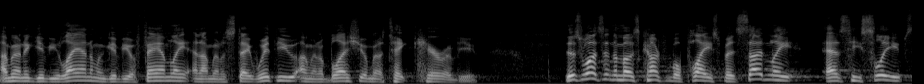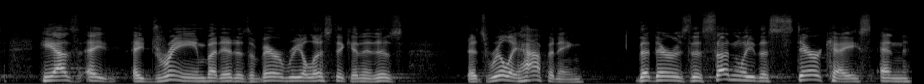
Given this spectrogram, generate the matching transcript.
I'm going to give you land, I'm going to give you a family, and I'm going to stay with you. I'm going to bless you, I'm going to take care of you. This wasn't the most comfortable place, but suddenly, as he sleeps, he has a, a dream, but it is a very realistic and it is it's really happening that there is this suddenly this staircase and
